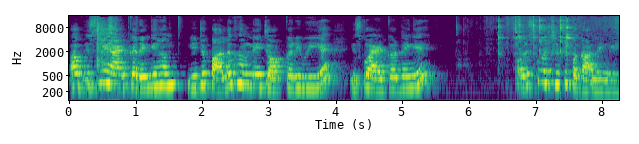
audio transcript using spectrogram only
अब इसमें ऐड करेंगे हम, ये जो पालक हमने चॉप करी हुई है, इसको ऐड कर देंगे और इसको अच्छे से पका लेंगे।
